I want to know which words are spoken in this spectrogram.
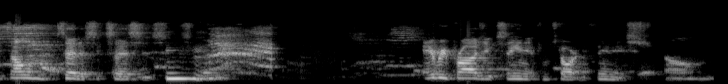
its own set of successes. Mhm. So every project, seeing it from start to finish, um,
